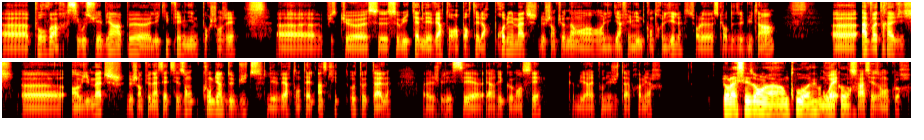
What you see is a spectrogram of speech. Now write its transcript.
Euh, pour voir si vous suivez bien un peu euh, l'équipe féminine pour changer, euh, puisque ce, week-end les Vertes ont remporté leur premier match de championnat en, Ligue 1 féminine contre Lille sur le score de 2 buts à 1. à votre avis, en 8 matchs de championnat cette saison, combien de buts les Vertes ont-elles inscrites au total? Je vais laisser Hervé commencer, comme il a répondu juste à la première. Sur la saison là, en cours, hein, on est d'accord. Sur la saison en cours.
